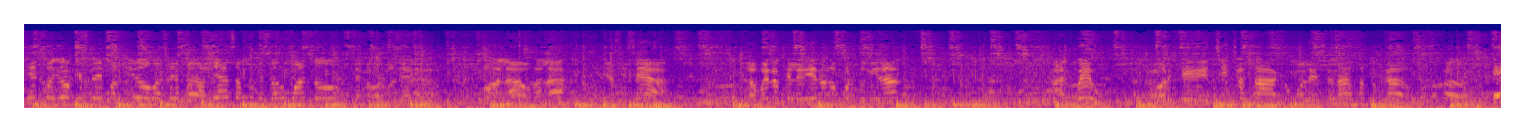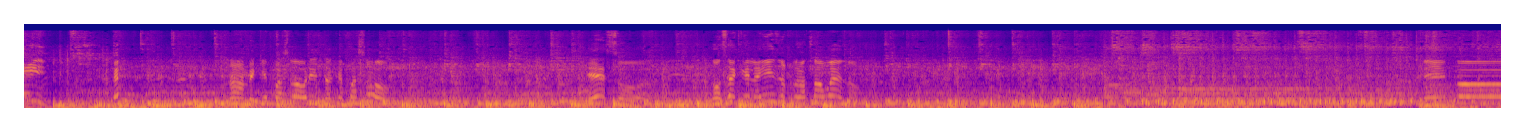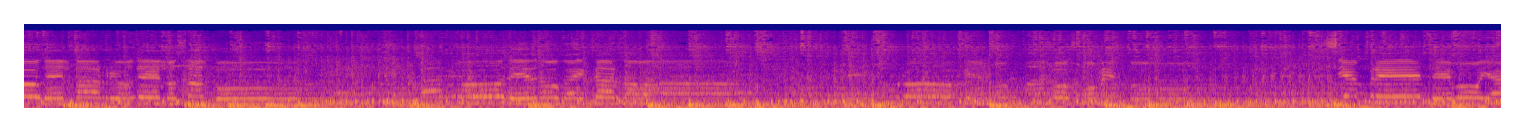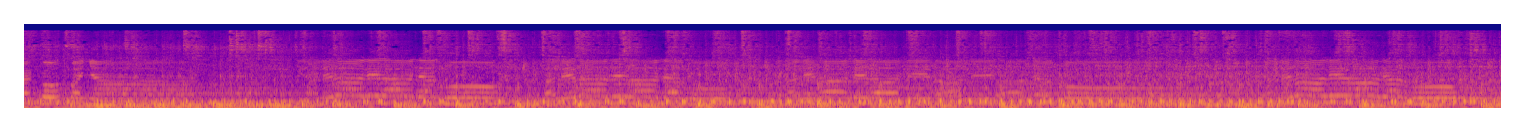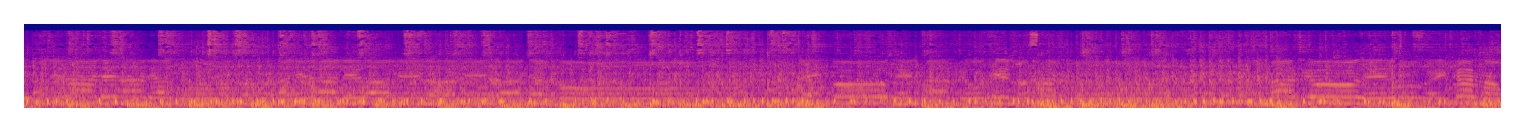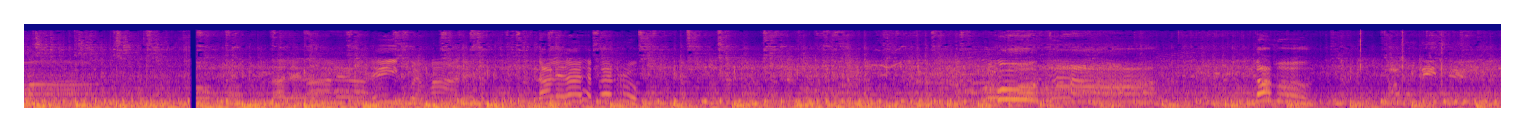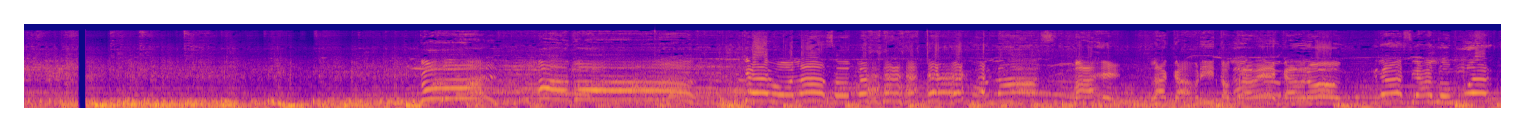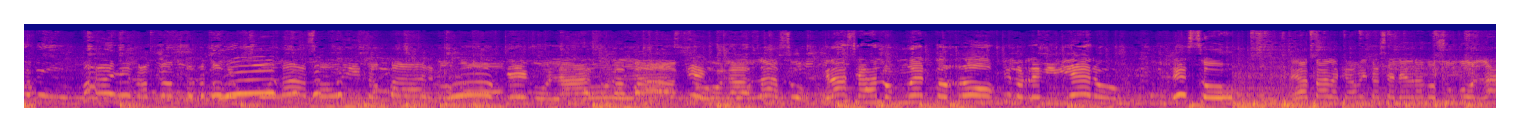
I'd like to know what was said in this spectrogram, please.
siento yo que este partido va a ser para Alianza porque está jugando de mejor manera. Le dieron oportunidad al huevo, porque Chicho está como lesionado, está tocado. ¡Ey! No, me ¿qué pasó ahorita? ¿Qué pasó? Eso. No sé qué le hizo, pero está bueno. Vengo del barrio de los Alpos,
